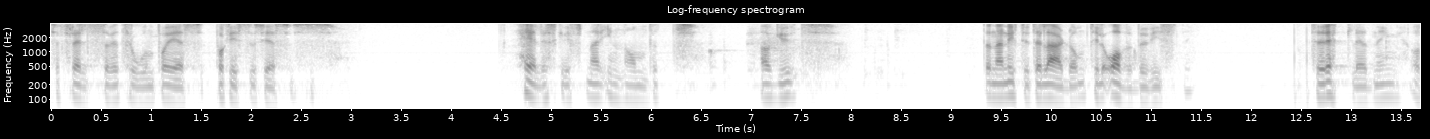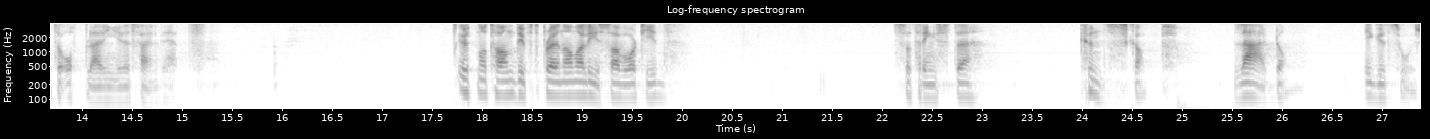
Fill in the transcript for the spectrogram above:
til frelse ved troen på, Jesus, på Kristus Jesus. Hele Skriften er innåndet av Gud. Den er nyttig til lærdom, til overbevisning, til rettledning og til opplæring i rettferdighet. Uten å ta en dyptpløyende analyse av vår tid så trengs det kunnskap, lærdom, i Guds ord.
